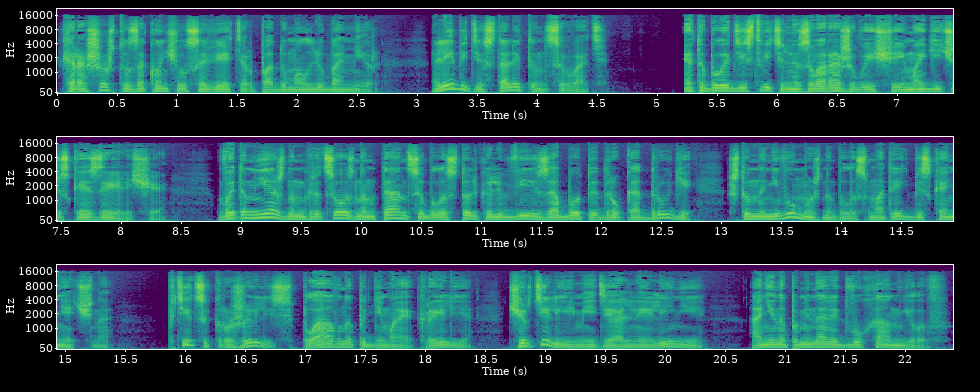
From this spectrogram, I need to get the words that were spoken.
«Хорошо, что закончился ветер», — подумал Любомир. Лебеди стали танцевать. Это было действительно завораживающее и магическое зрелище. В этом нежном, грациозном танце было столько любви и заботы друг от друга, что на него можно было смотреть бесконечно. Птицы кружились, плавно поднимая крылья, чертили ими идеальные линии. Они напоминали двух ангелов,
